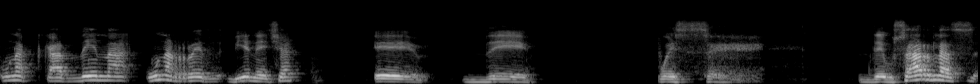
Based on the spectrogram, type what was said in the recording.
una, cadena, una red bien hecha eh, de, pues, de usar los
